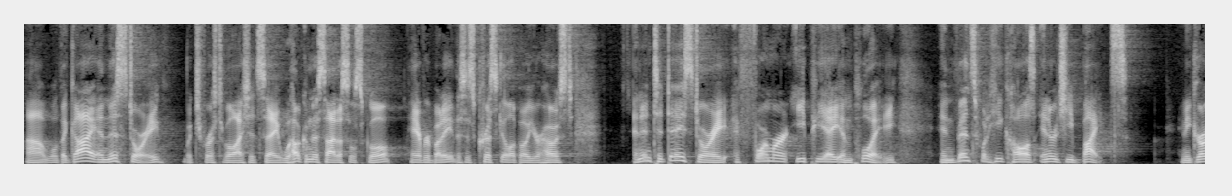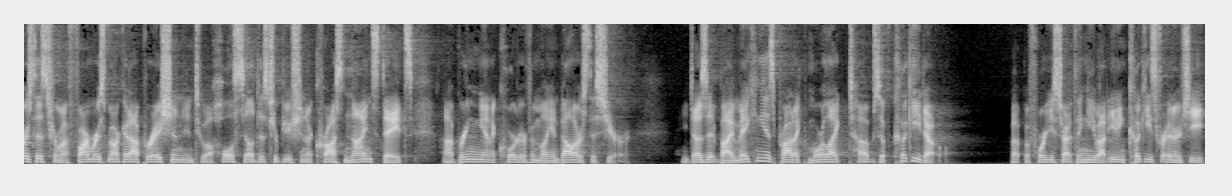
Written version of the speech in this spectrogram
Uh, well, the guy in this story, which first of all, I should say, welcome to Side Hustle School. Hey, everybody. This is Chris Guillebeau, your host. And in today's story, a former EPA employee invents what he calls energy bites. And he grows this from a farmer's market operation into a wholesale distribution across nine states, uh, bringing in a quarter of a million dollars this year. He does it by making his product more like tubs of cookie dough. But before you start thinking about eating cookies for energy,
